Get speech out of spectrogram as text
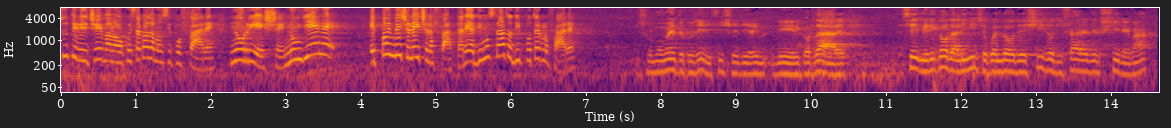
tutti le dicevano questa cosa non si può fare, non riesce, non viene, e poi invece lei ce l'ha fatta, lei ha dimostrato di poterlo fare. Sul momento così difficile di, di ricordare, sì, mi ricordo all'inizio quando ho deciso di fare del cinema,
